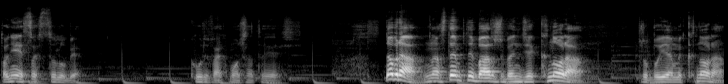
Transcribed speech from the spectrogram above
To nie jest coś, co lubię. Kurwa, jak można to jeść. Dobra, następny barsz będzie knora. Próbujemy knora.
